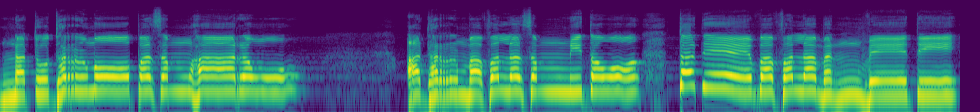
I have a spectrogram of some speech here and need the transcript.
నతు ధర్మోపసంహారం అధర్మ ఫల సంహితో తదేవ ఫలమన్వేతి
